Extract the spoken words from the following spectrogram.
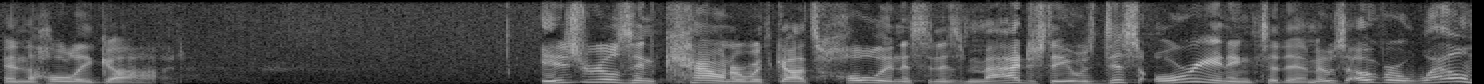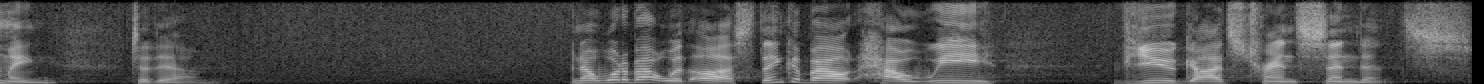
and the holy God. Israel's encounter with God's holiness and his majesty, it was disorienting to them. It was overwhelming to them. Now, what about with us? Think about how we view God's transcendence.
